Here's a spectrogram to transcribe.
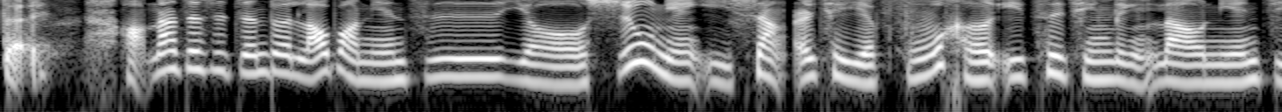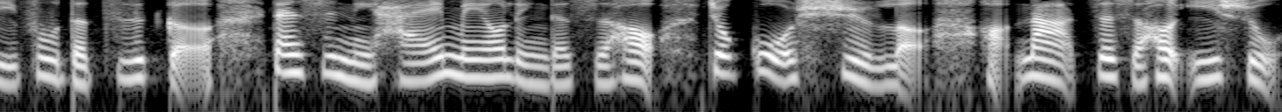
对，好，那这是针对劳保年资有十五年以上，而且也符合一次请领老年给付的资格，但是你还没有领的时候就过世了。好，那这时候遗属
